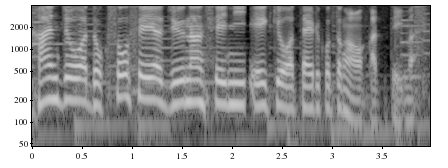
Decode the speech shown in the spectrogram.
感情は独創性や柔軟性に影響を与えることが分かっています。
